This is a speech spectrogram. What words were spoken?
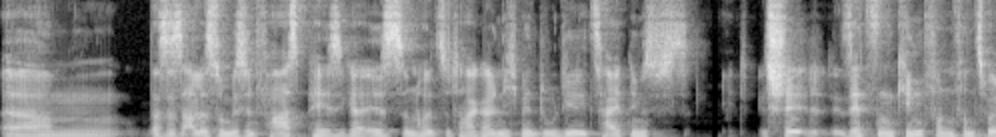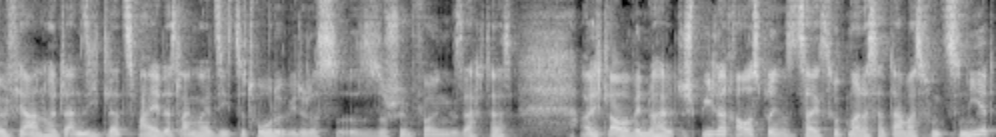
Ähm, dass das alles so ein bisschen fast-paciger ist und heutzutage halt nicht mehr du dir die Zeit nimmst, setzen ein Kind von, von zwölf Jahren heute an Siedler 2, das langweilt sich zu Tode, wie du das so schön vorhin gesagt hast. Aber ich glaube, wenn du halt Spiele rausbringst und zeigst, guck mal, das hat damals funktioniert,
